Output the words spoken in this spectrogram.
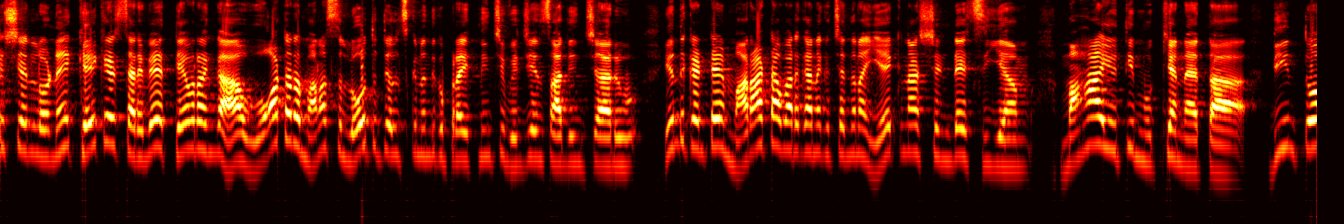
విషయంలోనే కేకే సర్వే తీవ్రంగా ఓటర్ మనసు లోతు తెలుసుకునేందుకు ప్రయత్నించి విజయం సాధించారు. ఎందుకంటే మరాఠా వర్గానికి చెందిన ఏక్నాథ్ షిండే సీఎం మహాయుతి ముఖ్య నేత. దీంతో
